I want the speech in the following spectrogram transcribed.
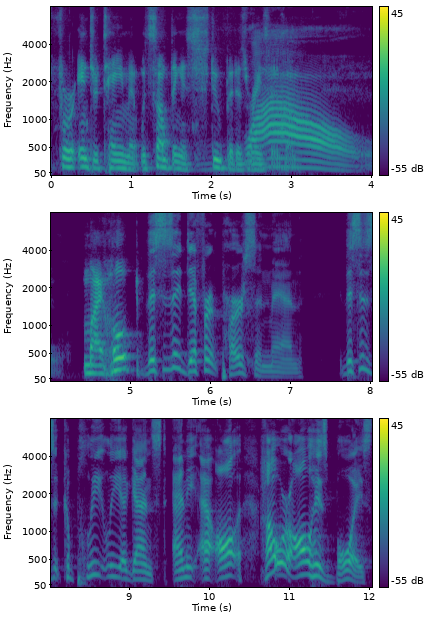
for entertainment with something as stupid as wow. racism my hope. This is a different person man. This is completely against any all how are all his boys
